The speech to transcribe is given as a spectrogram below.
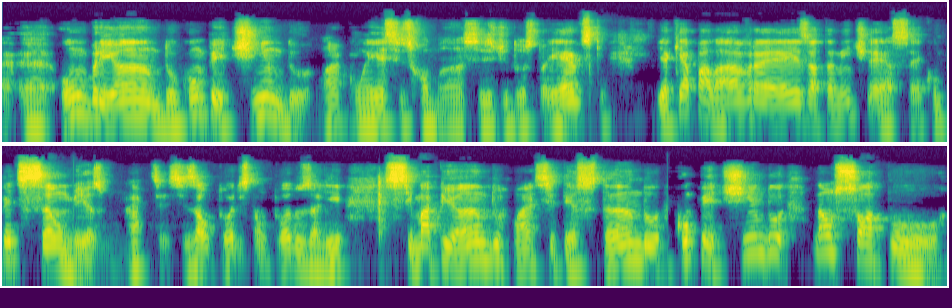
uh, ombreando, competindo é, com esses romances de Dostoiévski, e aqui a palavra é exatamente essa, é competição mesmo. Né? Esses autores estão todos ali se mapeando, é, se testando, competindo não só por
